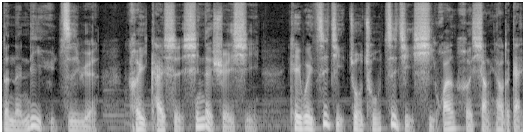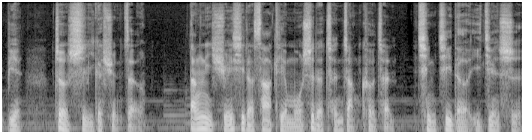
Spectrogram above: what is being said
的能力与资源，可以开始新的学习，可以为自己做出自己喜欢和想要的改变，这是一个选择。当你学习了萨提尔模式的成长课程，请记得一件事：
